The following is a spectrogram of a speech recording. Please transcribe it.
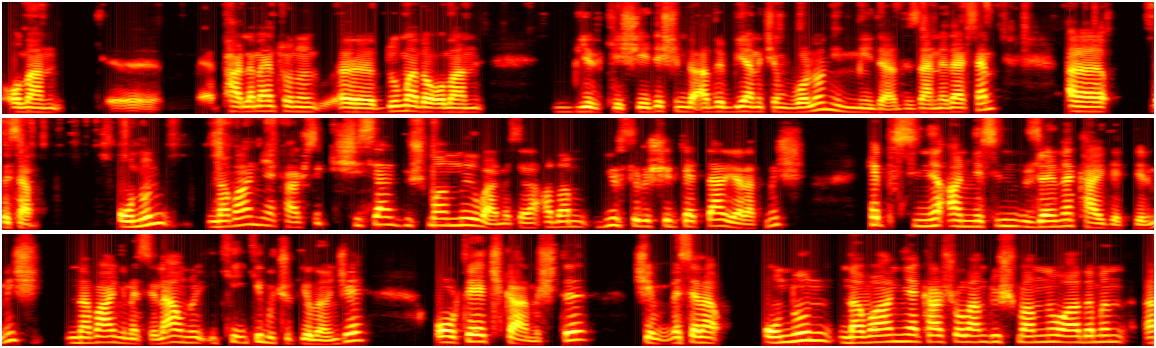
olan e, parlamentonun e, Duma'da olan bir kişiydi. Şimdi adı bir an için Volonin miydi adı zannedersem. E, mesela onun Navalny'e karşı kişisel düşmanlığı var. Mesela adam bir sürü şirketler yaratmış. Hepsini annesinin üzerine kaydettirmiş. Navalny mesela onu iki, iki buçuk yıl önce ortaya çıkarmıştı. Şimdi mesela onun Navalny'e karşı olan düşmanlığı o adamın e,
